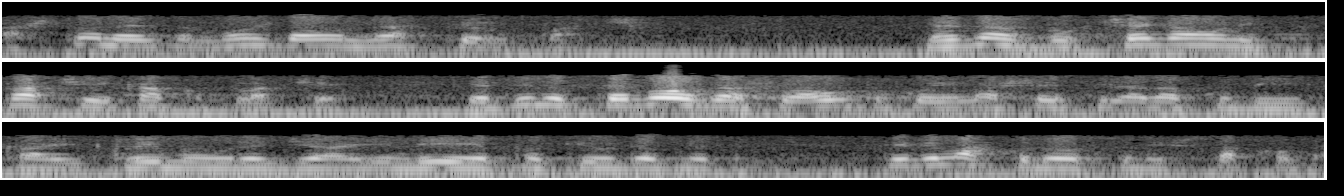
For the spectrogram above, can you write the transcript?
A što ne znam, možda on nastijelu plaće. Ne znam zbog čega oni plaće i kako plaće. Jer ti dok se vozaš u auto koji ima 6000 kubika i klimu uređa i lijepo ti udobno, ti bi lako da osudiš svakoga.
